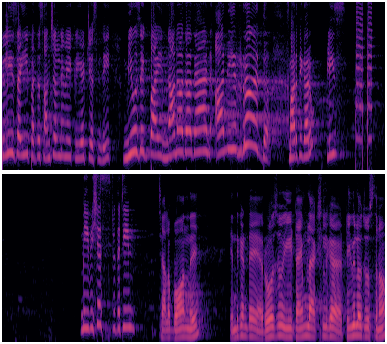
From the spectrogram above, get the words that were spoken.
రిలీజ్ అయ్యి పెద్ద సంచలనమే క్రియేట్ చేసింది. Music by none other than Anirudh Maruti garu please మీ విషెస్ టు ద టీమ్ చాలా బాగుంది. ఎందుకంటే రోజు ఈ టైంలో యాక్చువల్గా టీవీలో చూస్తున్నాం.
